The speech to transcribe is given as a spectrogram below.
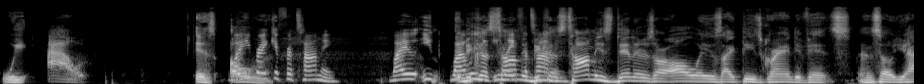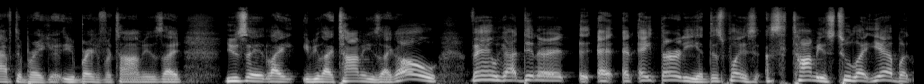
We out. is Why over. you break it for Tommy? Why you eat? Why because would you eat Tommy, for Tommy? because Tommy's dinners are always like these grand events, and so you have to break it. You break it for Tommy. It's like you say, like you'd be like Tommy. He's like, "Oh, man, we got dinner at at, at eight thirty at this place." Said, Tommy, it's too late. Yeah, but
